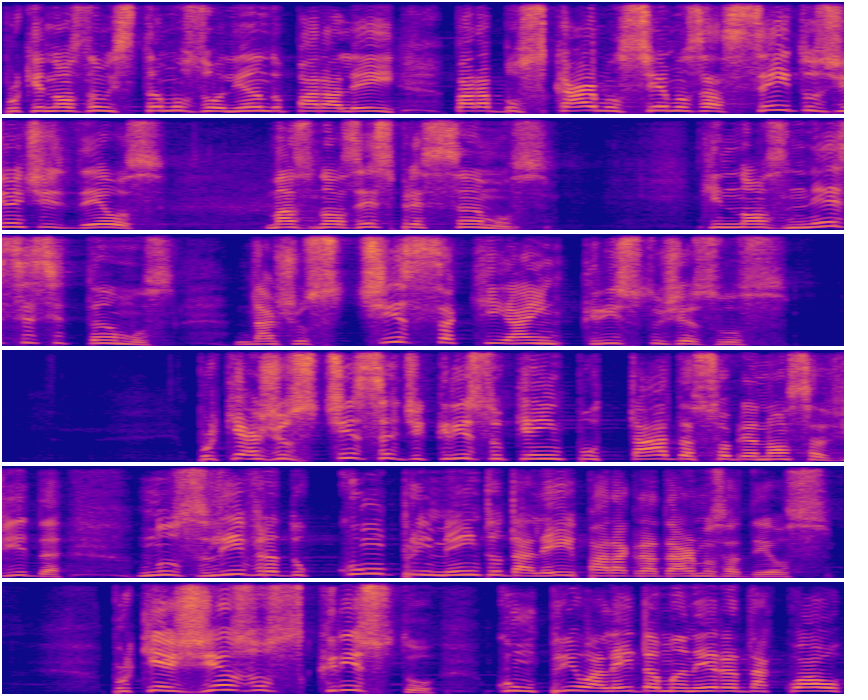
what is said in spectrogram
porque nós não estamos olhando para a lei para buscarmos sermos aceitos diante de Deus, mas nós expressamos que nós necessitamos da justiça que há em Cristo Jesus. Porque a justiça de Cristo que é imputada sobre a nossa vida nos livra do cumprimento da lei para agradarmos a Deus. Porque Jesus Cristo cumpriu a lei da maneira da qual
